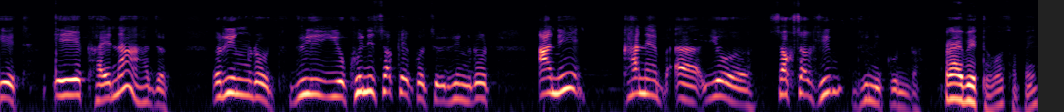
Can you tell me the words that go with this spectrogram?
गेट एक होइन हजुर रिङ रोड दुई यो खुनिसकेको छु रिङ रोड अनि खाने यो सकसक हिम धुनीकुण्ड प्राइभेट हो सबै?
